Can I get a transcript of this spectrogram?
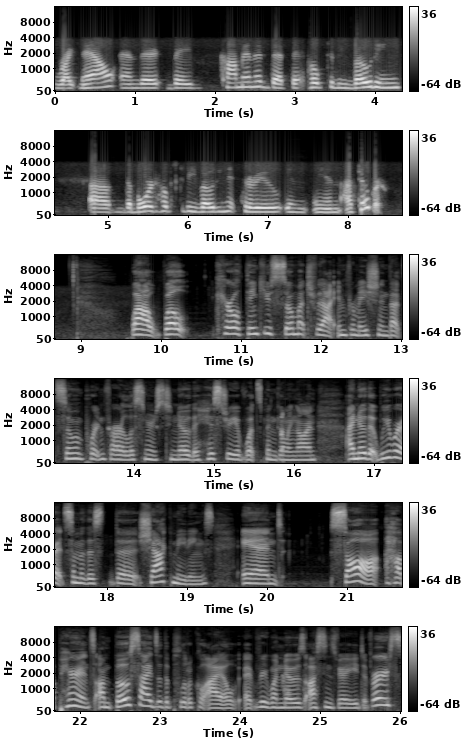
right now, and they they've commented that they hope to be voting uh, the board hopes to be voting it through in, in October. Wow. Well, Carol, thank you so much for that information. That's so important for our listeners to know the history of what's been going on. I know that we were at some of this, the SHAC meetings and saw how parents on both sides of the political aisle, everyone knows Austin's very diverse.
